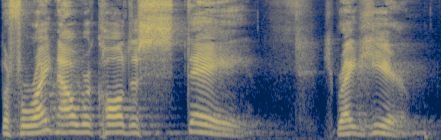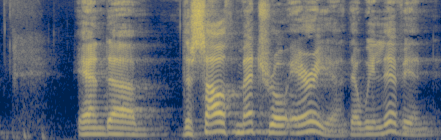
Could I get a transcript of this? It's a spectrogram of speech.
But for right now, we're called to stay right here. And uh, the South Metro area that we live in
